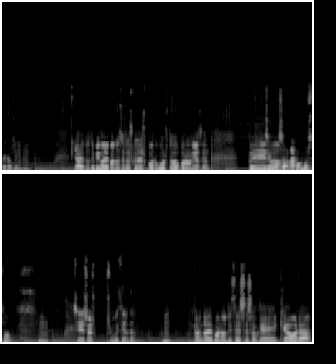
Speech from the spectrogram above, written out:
Pero sí. Uh -huh. Ya, es lo típico de cuando haces las cosas por gusto o por obligación. Pero... Si no, sarna con gusto. Mm. Sí, eso es, es muy cierto. Mm. Pero entonces, bueno, dices eso, que, que ahora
